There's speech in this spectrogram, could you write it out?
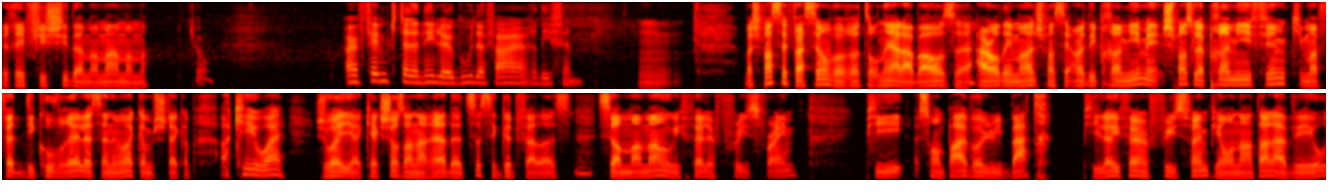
réfléchis de moment à moment. Un film qui t'a donné le goût de faire des films. Hmm. Ben, je pense que c'est facile, on va retourner à la base. euh, Harold et Maude, je pense que c'est un des premiers, mais je pense que le premier film qui m'a fait découvrir le cinéma, comme j'étais comme, OK, ouais, je vois, il y a quelque chose en arrière de ça, c'est Goodfellas. Mm. C'est un moment où il fait le freeze frame, puis son père va lui battre, puis là, il fait un freeze frame, puis on entend la VO.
